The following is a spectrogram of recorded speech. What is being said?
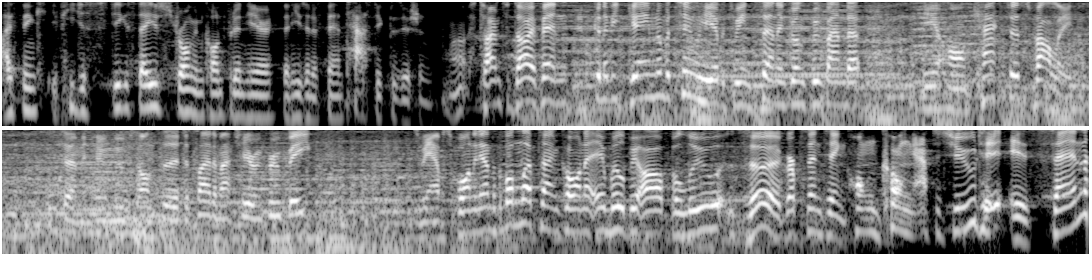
I think if he just st- stays strong and confident here, then he's in a fantastic position. Well, it's time to dive in. It's going to be game number two here between Sen and Gung Fu Banda here on Cactus Valley to determine who moves on to the decider match here in Group B. We have spawning down to the bottom left-hand corner, it will be our blue Zerg representing Hong Kong Attitude. It is Sen.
